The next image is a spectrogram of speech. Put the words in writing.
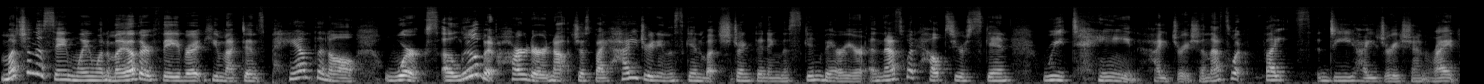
Much in the same way, one of my other favorite humectants, panthenol, works a little bit harder, not just by hydrating the skin, but strengthening the skin barrier. And that's what helps your skin retain hydration. That's what fights dehydration, right?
